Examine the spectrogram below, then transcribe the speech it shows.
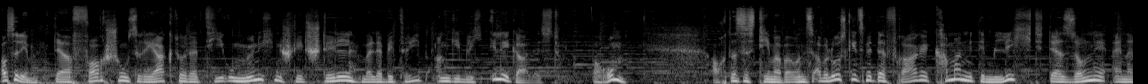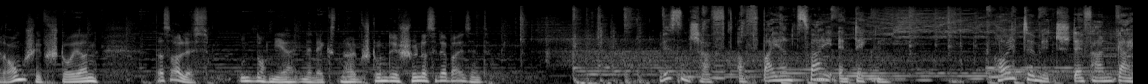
Außerdem, der Forschungsreaktor der TU München steht still, weil der Betrieb angeblich illegal ist. Warum? Auch das ist Thema bei uns. Aber los geht's mit der Frage, kann man mit dem Licht der Sonne ein Raumschiff steuern? Das alles und noch mehr in der nächsten halben Stunde. Schön, dass Sie dabei sind. Wissenschaft auf Bayern 2 entdecken. Heute mit Stefan Geier.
